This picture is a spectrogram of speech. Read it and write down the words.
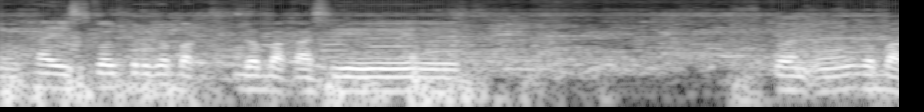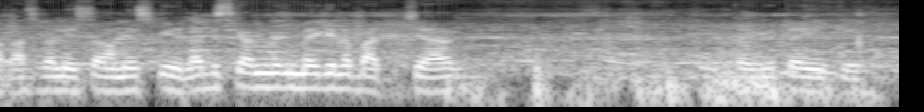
uh, high school pero gabak gabaka si kuan oh, gabaka sa kalisa ng eskwela. Bis kan may ginabatsyag. Thank you, thank you.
